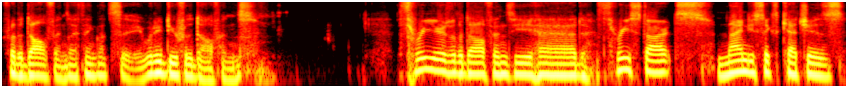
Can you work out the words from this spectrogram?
for the Dolphins." I think. Let's see, what did he do for the Dolphins? Three years with the Dolphins, he had three starts, 96 catches,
